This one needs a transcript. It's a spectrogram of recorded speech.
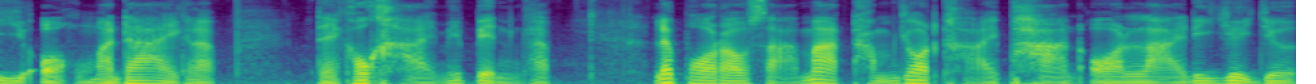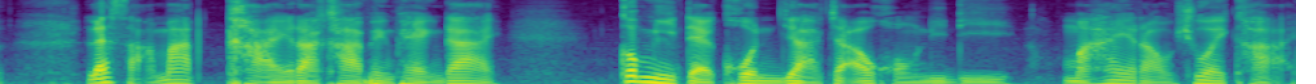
ดีๆ ออกมาได้ครับ แต่เขาขายไม่เป็นครับ และพอเราสามารถทำยอดขายผ่านออนไลน์ได้เยอะๆ และสามารถขายราคาแพงๆได้ ก็มีแต่คนอยากจะเอาของดีๆ มาให้เราช่วยขาย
